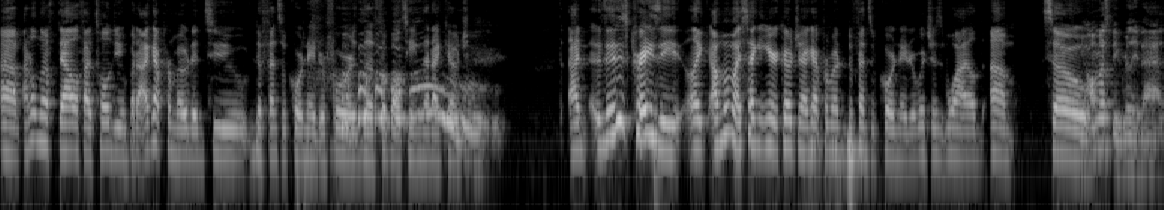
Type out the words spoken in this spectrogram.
Um, I don't know if Dal, if I told you, but I got promoted to defensive coordinator for the football team that I coach. I it is crazy. Like I'm in my second year of coaching, I got promoted defensive coordinator, which is wild. Um, so y'all must be really bad.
